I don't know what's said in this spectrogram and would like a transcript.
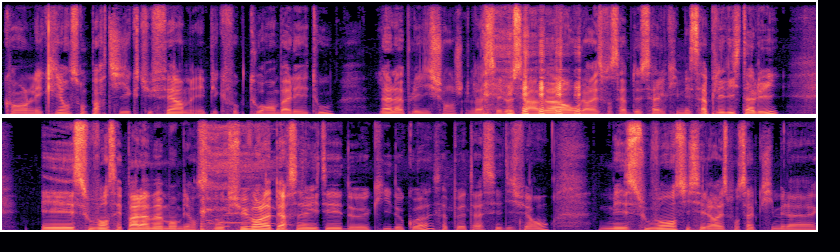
quand les clients sont partis et que tu fermes et puis qu'il faut que tout remballer et tout, là la playlist change. Là c'est le serveur ou le responsable de salle qui met sa playlist à lui. Et souvent c'est pas la même ambiance. Donc suivant la personnalité de qui de quoi, ça peut être assez différent. Mais souvent si c'est le responsable qui met, la,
